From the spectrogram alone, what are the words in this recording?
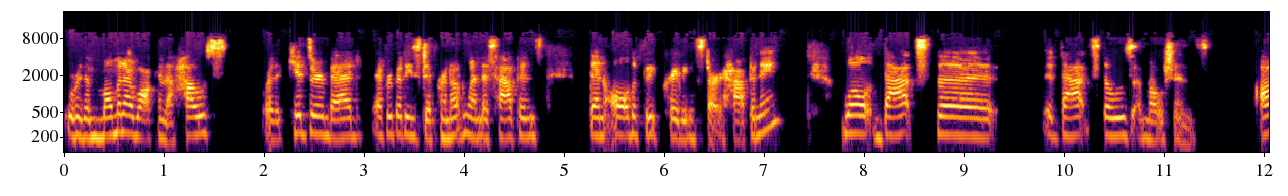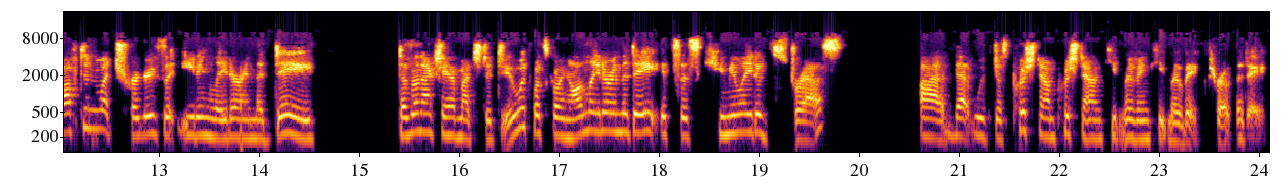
or the moment I walk in the house or the kids are in bed, everybody's different on when this happens, then all the food cravings start happening. Well, that's the, that's those emotions. Often what triggers the eating later in the day doesn't actually have much to do with what's going on later in the day. It's this accumulated stress uh, that we've just pushed down, pushed down, keep moving, keep moving throughout the day.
